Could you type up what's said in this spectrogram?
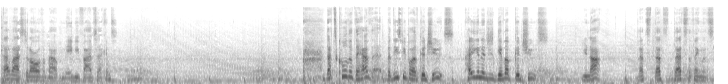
That lasted all of about maybe five seconds. That's cool that they have that, but these people have good shoes. How are you gonna just give up good shoes? You're not. That's that's that's the thing that's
